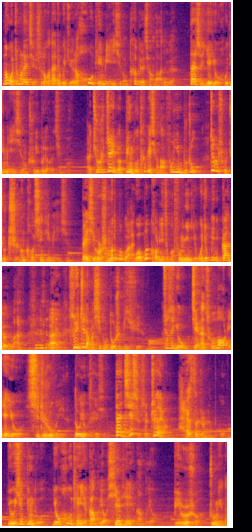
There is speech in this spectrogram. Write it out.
那我这么来解释的话，大家会觉得后天免疫系统特别的强大，对不对？但是也有后天免疫系统处理不了的情况。哎，就是这个病毒特别强大，封印不住，这个时候就只能靠先天免疫系统。白细胞什么都不管，我不考虑怎么封印你，我就给你干掉就完了。哎，所以这两个系统都是必须的，就是有简单粗暴的，也有细致入微的，都有才行。但即使是这样，还是仍然不够。有一些病毒用后天也干不掉，先天也干不掉。比如说著名的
